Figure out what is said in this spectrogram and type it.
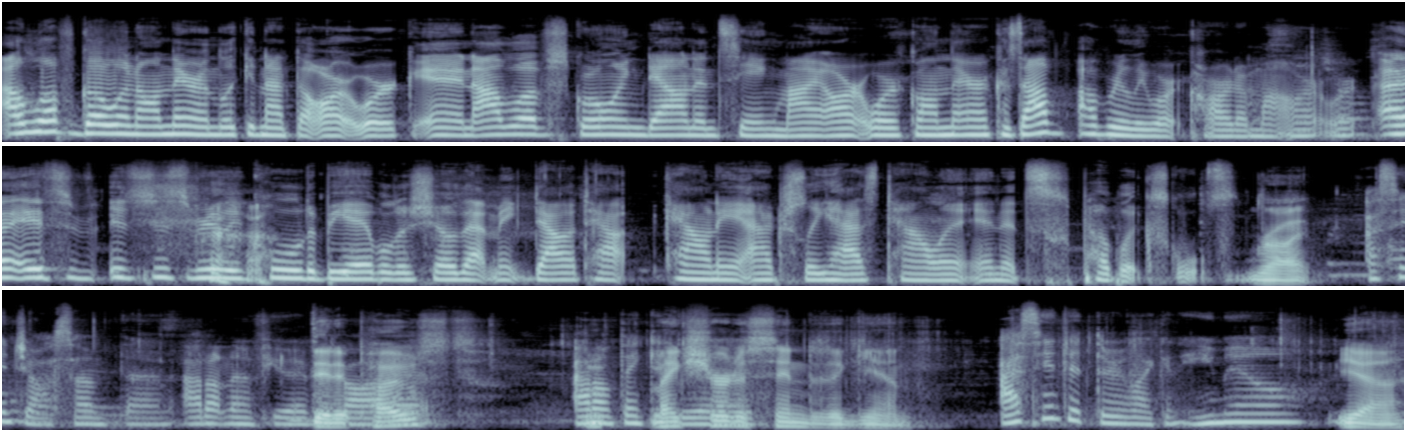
I love going on there and looking at the artwork, and I love scrolling down and seeing my artwork on there because I, I really work hard on my artwork. I, it's it's just really cool to be able to show that McDowell Ta- County actually has talent in its public schools. right. I sent y'all something. I don't know if you ever Did it got post? I don't think it Make sure to send it again. I sent it through like an email. Yeah,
